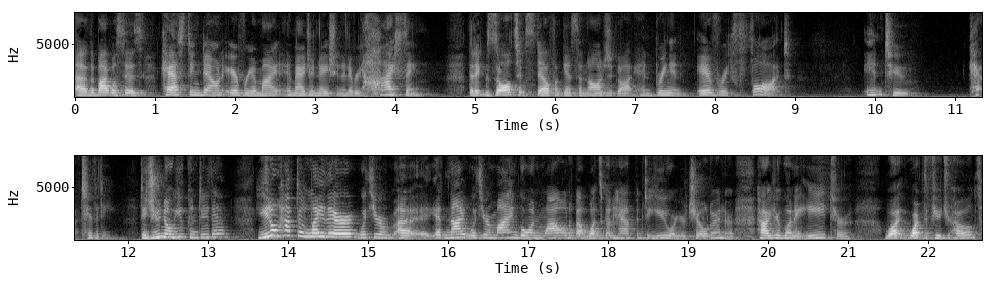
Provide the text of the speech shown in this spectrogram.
Uh, the Bible says, casting down every imagination and every high thing that exalts itself against the knowledge of God and bringing every thought into captivity. Did you know you can do that? You don't have to lay there with your uh, at night with your mind going wild about what's going to happen to you or your children or how you're going to eat or what, what the future holds.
